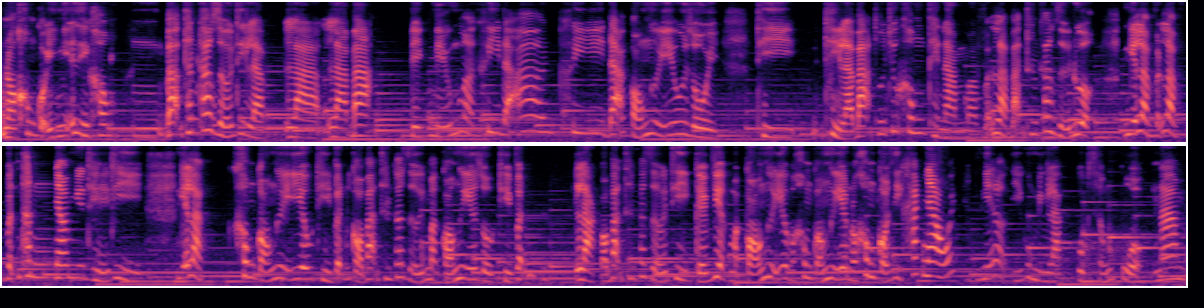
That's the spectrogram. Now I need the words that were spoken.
nó không có ý nghĩa gì không? Bạn thân khác giới thì là là là bạn để nếu mà khi đã khi đã có người yêu rồi thì chỉ là bạn thôi chứ không thể nào mà vẫn là bạn thân khác giới được. Nghĩa là vẫn là vẫn thân nhau như thế thì, nghĩa là không có người yêu thì vẫn có bạn thân khác giới, mà có người yêu rồi thì vẫn là có bạn thân khác giới, thì cái việc mà có người yêu và không có người yêu nó không có gì khác nhau ấy. Nghĩa là ý của mình là cuộc sống của nam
